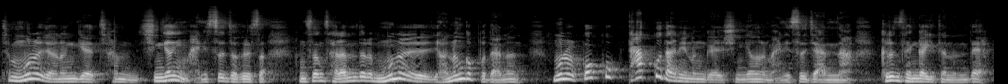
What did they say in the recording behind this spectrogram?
참 문을 여는 게 참 신경이 많이 쓰죠. 그래서 항상 사람들은 문을 여는 것보다는 문을 꼭꼭 닫고 다니는 거에 신경을 많이 쓰지 않나 그런 생각이 드는데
